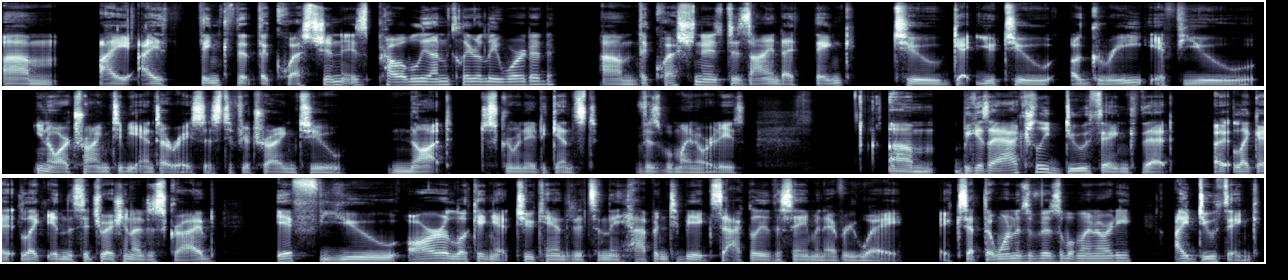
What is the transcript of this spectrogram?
Um, I I think that the question is probably unclearly worded. Um, the question is designed, I think, to get you to agree if you, you know, are trying to be anti-racist, if you're trying to not discriminate against visible minorities. Um, because I actually do think that, uh, like, I, like in the situation I described, if you are looking at two candidates and they happen to be exactly the same in every way, except that one is a visible minority, I do think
